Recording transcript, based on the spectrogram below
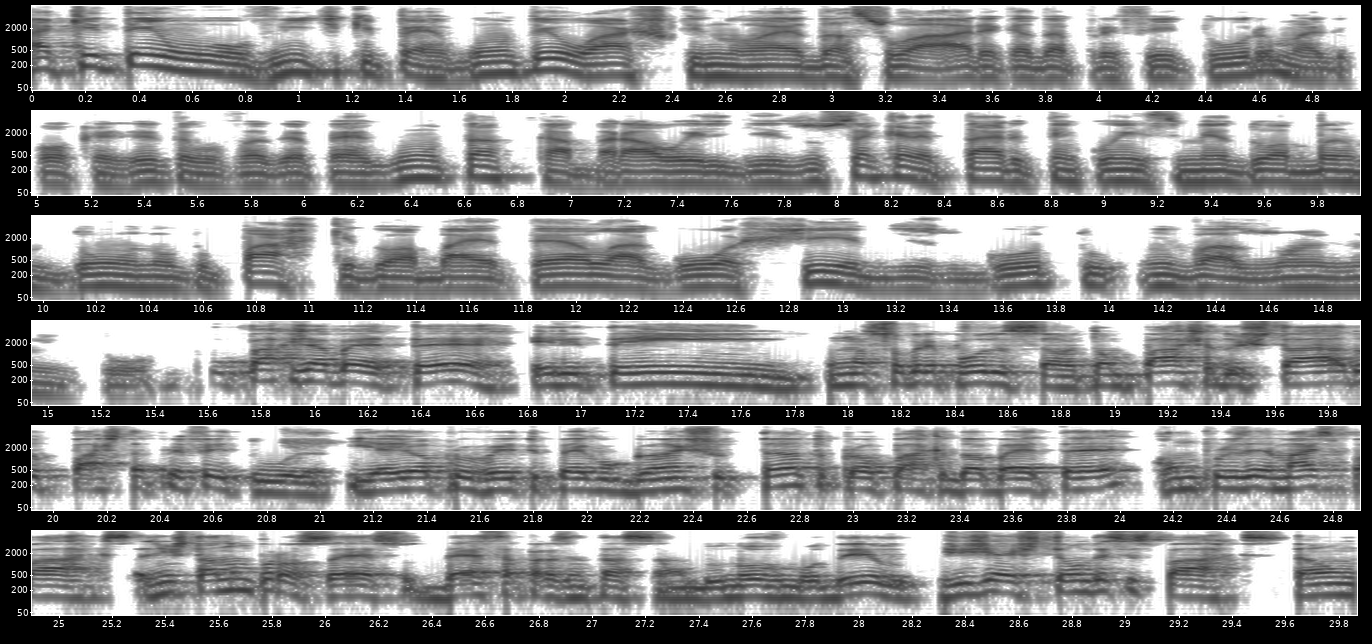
Aqui tem um ouvinte que pergunta, eu acho que não é da sua área, que é da prefeitura, mas de qualquer jeito eu vou fazer a pergunta. Cabral, ele diz, o secretário tem conhecimento do abandono do parque do Abaeté, lagoa cheia de esgoto, invasões no entorno. O parque de Abaeté, ele tem uma sobreposição, então parte é do Estado, parte da prefeitura. E aí eu aproveito e pego o gancho tanto para o parque do Abaeté, como para os demais parques. A gente está num processo dessa apresentação do novo modelo de gestão desses parques. Então,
